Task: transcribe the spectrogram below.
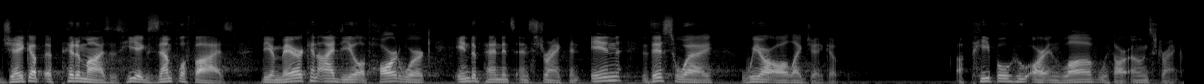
Jacob epitomizes, he exemplifies the American ideal of hard work, independence, and strength. And in this way, we are all like Jacob a people who are in love with our own strength.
